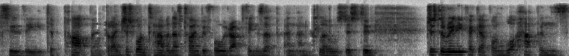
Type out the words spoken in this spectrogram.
to the department. But I just want to have enough time before we wrap things up and, and close, just to just to really pick up on what happens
